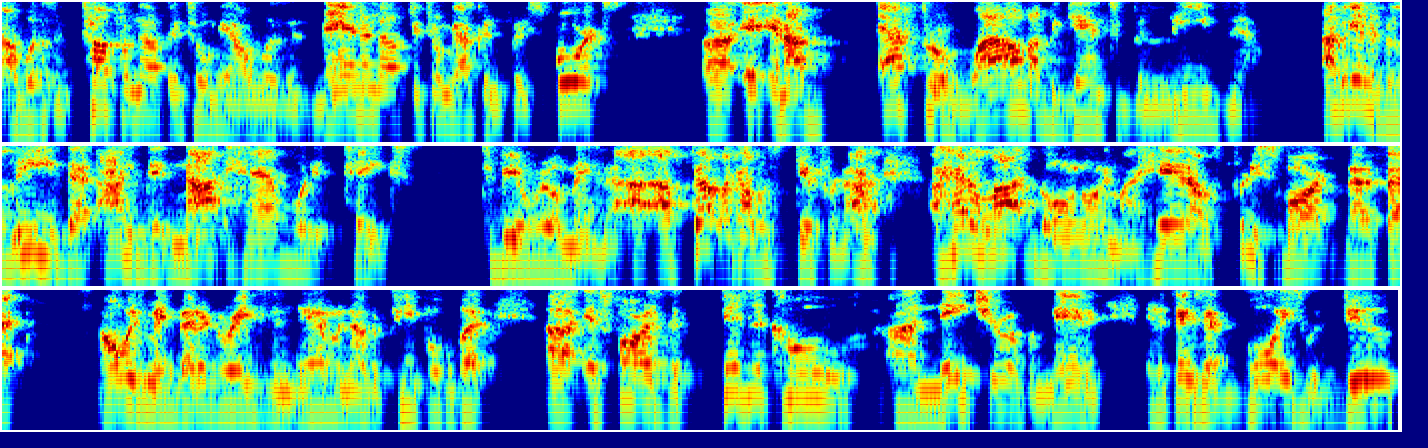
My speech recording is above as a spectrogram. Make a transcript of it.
I wasn't tough enough. They told me I wasn't man enough. They told me I couldn't play sports. Uh, and, and I, after a while, I began to believe them. I began to believe that I did not have what it takes to be a real man. I, I, felt like I was different. I, I had a lot going on in my head. I was pretty smart. Matter of fact, I always made better grades than them and other people. But uh, as far as the physical uh, nature of a man and, and the things that boys would do,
